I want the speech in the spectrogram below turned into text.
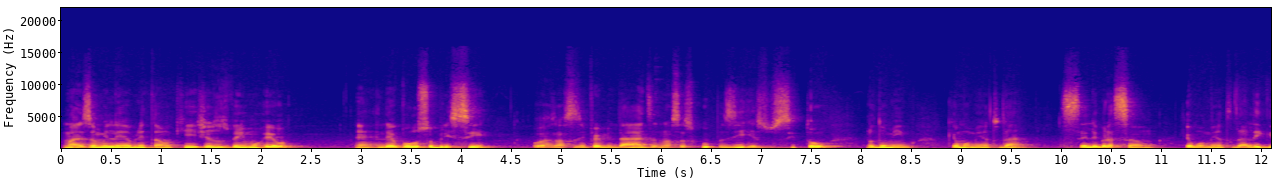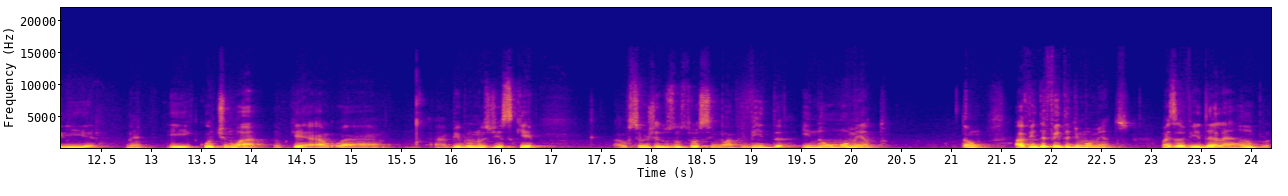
mas eu me lembro então que Jesus veio e morreu, né, levou sobre si as nossas enfermidades, as nossas culpas e ressuscitou no domingo, que é o momento da celebração, que é o momento da alegria, né? E continuar, porque a, a, a Bíblia nos diz que o Senhor Jesus nos trouxe uma vida e não um momento. Então, a vida é feita de momentos, mas a vida ela é ampla.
